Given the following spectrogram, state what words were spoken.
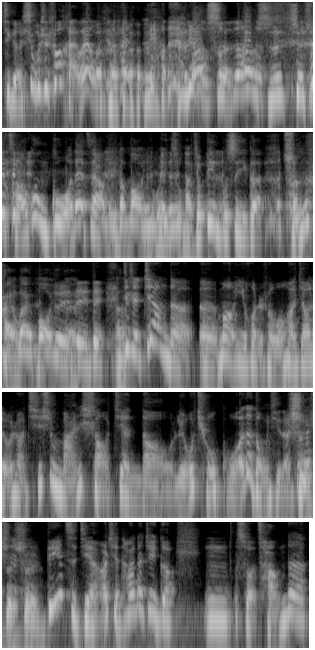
这个是不是说海外？我觉得还 两两纯啊。当时就是朝贡国的这样的一个贸易为主嘛，就并不是一个纯海外贸易。对对对，就是这样的呃贸易或者说文化交流上，其实蛮少见到琉球国的东西的，是是是，第一次见，而且它的这个嗯所藏的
